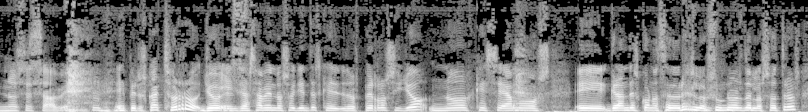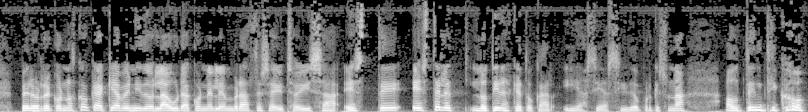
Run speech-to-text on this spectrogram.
No se sabe. Eh, pero es cachorro. Yo, Es- Ya saben los oyentes que los perros y yo no es que seamos eh, grandes conocedores los unos de los otros, pero reconozco que aquí ha venido Laura con el embrazo y se ha dicho, Isa, este, este le- lo tienes que tocar. Y así ha sido, porque es un auténtico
